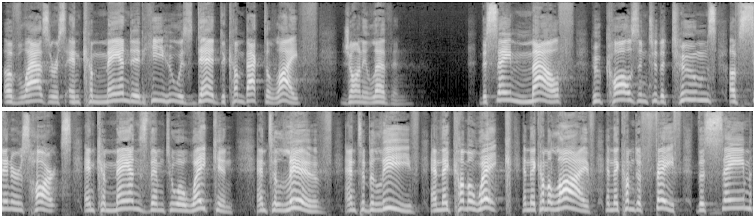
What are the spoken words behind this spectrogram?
of Lazarus and commanded he who was dead to come back to life. John 11. The same mouth who calls into the tombs of sinners' hearts and commands them to awaken and to live and to believe, and they come awake and they come alive and they come to faith. The same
